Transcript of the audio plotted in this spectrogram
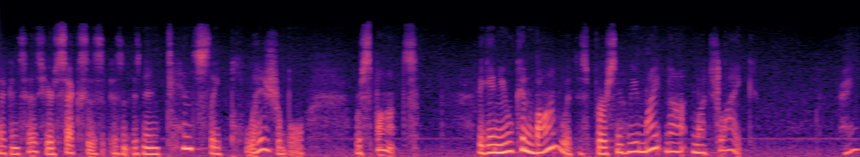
II says here, sex is, is, is an intensely pleasurable response. Again, you can bond with this person who you might not much like, right?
